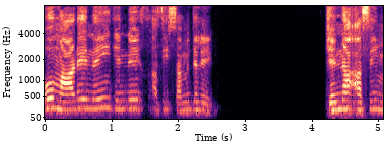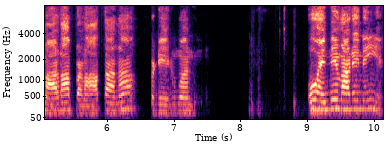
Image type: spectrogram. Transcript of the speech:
ਉਹ ਮਾੜੇ ਨਹੀਂ ਜਿੰਨੇ ਅਸੀਂ ਸਮਝ ਲਏ। ਜਿੰਨਾ ਅਸੀਂ ਮਾੜਾ ਬਣਾਤਾ ਨਾ ਵਡੇਰੂਆਂ ਨੂੰ, ਉਹ ਇੰਨੇ ਮਾੜੇ ਨਹੀਂ ਹੈ।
